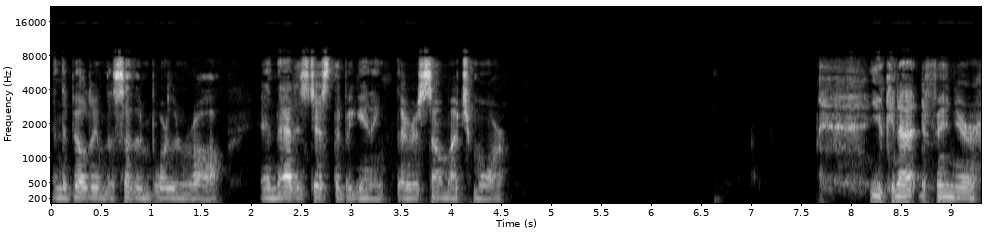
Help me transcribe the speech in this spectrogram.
and the building of the southern border wall. And that is just the beginning. There is so much more. You cannot defend your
